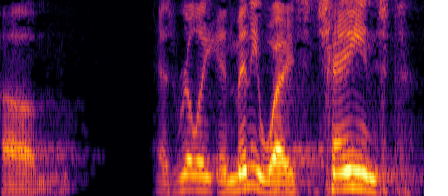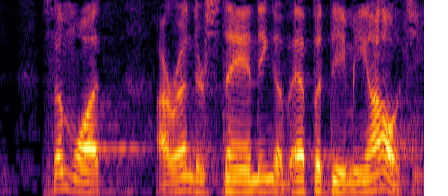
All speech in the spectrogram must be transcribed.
um, has really, in many ways, changed somewhat our understanding of epidemiology,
